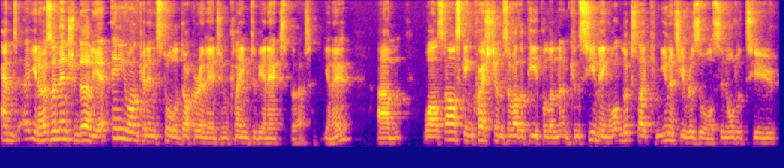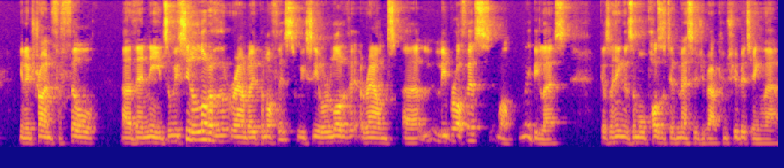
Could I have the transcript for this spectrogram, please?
And uh, you know, as I mentioned earlier, anyone can install a Docker image and claim to be an expert. You know, um, whilst asking questions of other people and, and, consuming what looks like community resource in order to you know try and fulfill uh, their needs. And we've seen a lot of it around OpenOffice. We see a lot of it around uh, LibreOffice. Well, maybe less, because I think there's a more positive message about contributing there.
